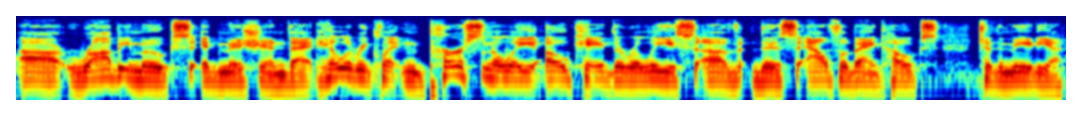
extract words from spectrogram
uh, Robbie Mook's admission that Hillary Clinton personally okayed the release of this Alfa Bank hoax to the media.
